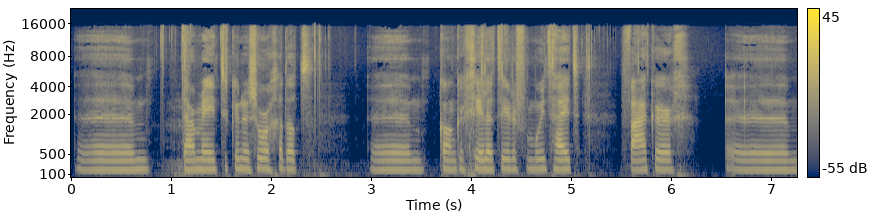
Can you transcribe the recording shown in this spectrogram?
ehm, daarmee te kunnen zorgen dat ehm, kankergerelateerde vermoeidheid vaker ehm,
